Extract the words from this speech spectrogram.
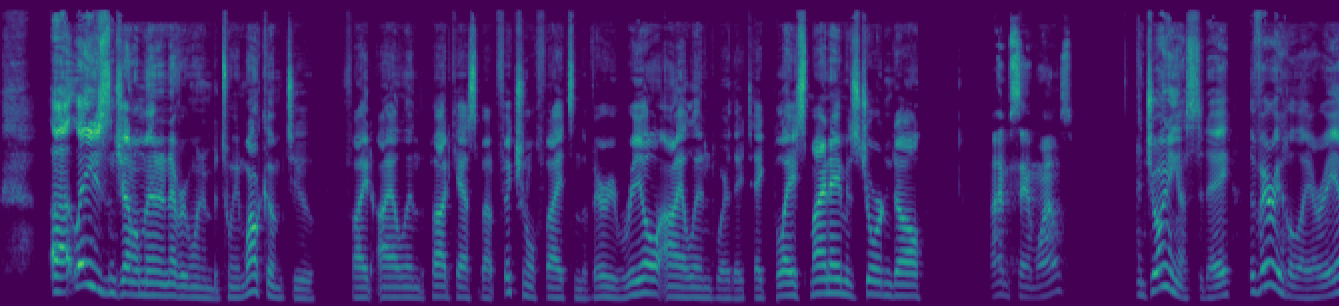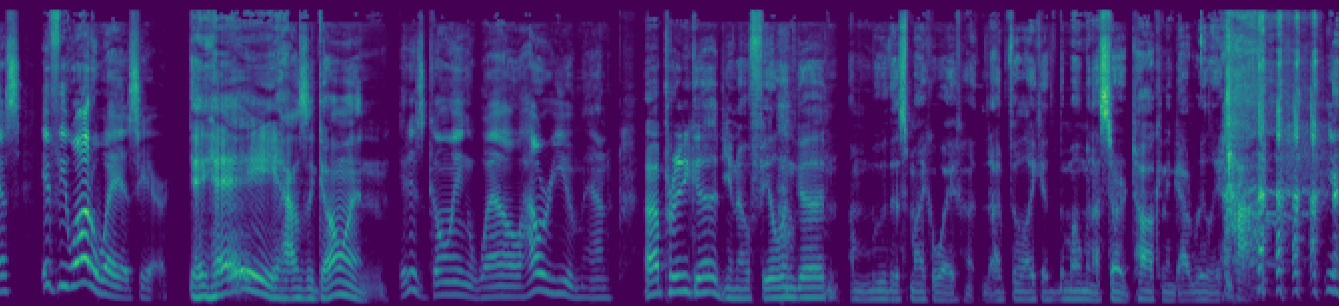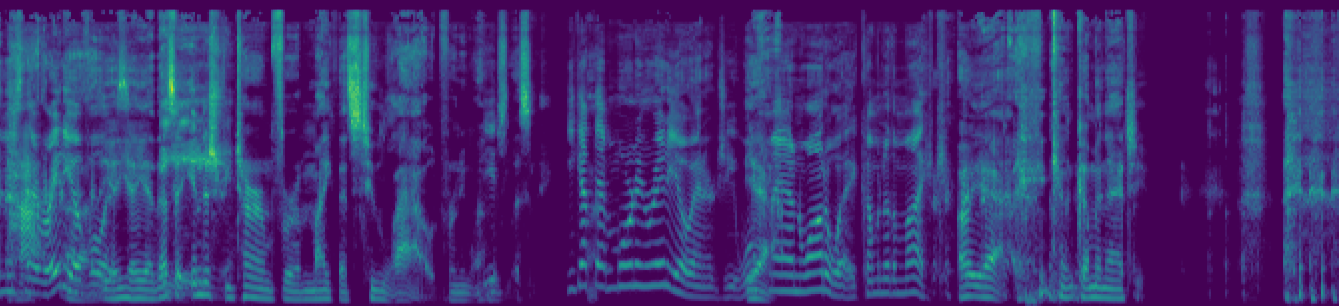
uh, ladies and gentlemen, and everyone in between, welcome to Fight Island, the podcast about fictional fights and the very real island where they take place. My name is Jordan Dahl. I'm Sam Wiles. And joining us today, the very hilarious Iffy Wadaway is here. Hey, hey, how's it going? It is going well. How are you, man? Uh, pretty good. You know, feeling good. I'm gonna move this mic away. I feel like at the moment I started talking, it got really hot. You're using Hot. that radio Uh, voice. Yeah, yeah, yeah. That's an industry term for a mic that's too loud for anyone who's listening. You got that morning radio energy. Yeah. Wolfman Wadaway coming to the mic. Oh yeah, coming at you.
